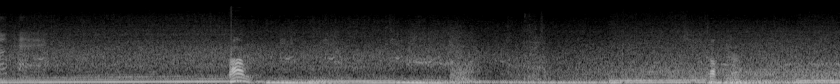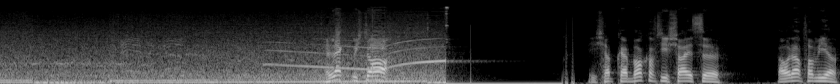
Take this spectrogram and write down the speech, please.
Okay. Komm. Kopf, ne? Leck mich doch! Ich hab keinen Bock auf die Scheiße. Haut ab von mir.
